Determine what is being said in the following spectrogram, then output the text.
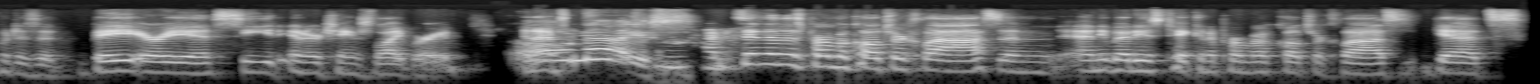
What is it? Bay Area Seed Interchange Library. And oh, I'm, nice. I'm sitting in this permaculture class, and anybody who's taken a permaculture class gets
